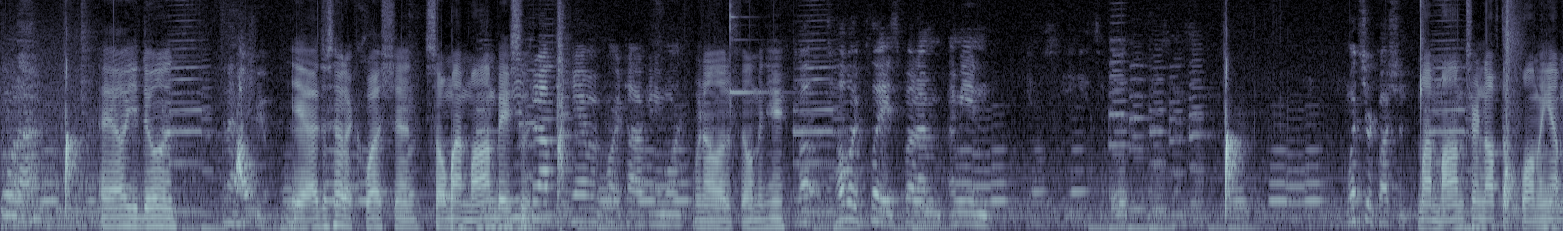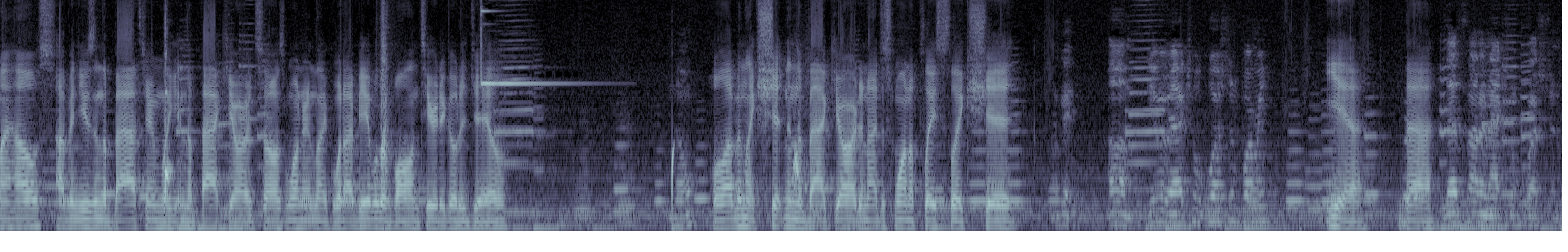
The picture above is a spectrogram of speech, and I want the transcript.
going on? Hey, how you doing? Can I help you? Yeah, I just had a question. So my mom You basically turn off the camera before I talk anymore. we're not allowed to film in here. Well, it's a public place, but I'm. I mean, what's your question? My mom turned off the plumbing at my house. I've been using the bathroom like in the backyard, so I was wondering like would I be able to volunteer to go to jail? No. Well, I've been like shitting in the backyard and I just want a place to like shit. Okay. Um, do you have an actual question for me? Yeah, that. That's not an actual question.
